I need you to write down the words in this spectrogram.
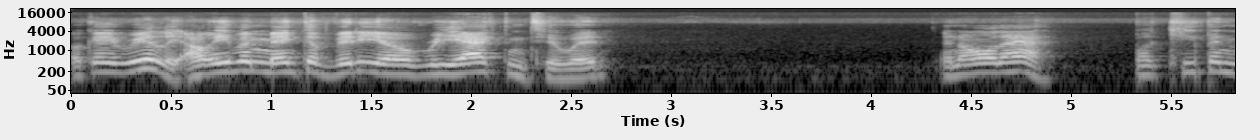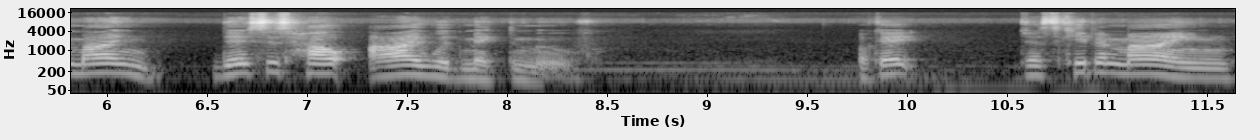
Okay, really. I'll even make a video reacting to it and all that. But keep in mind, this is how I would make the move. Okay? Just keep in mind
